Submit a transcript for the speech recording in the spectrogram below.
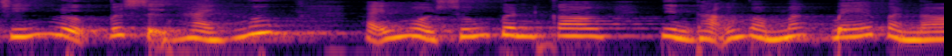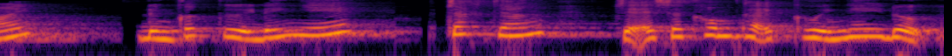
chiến lược với sự hài hước. Hãy ngồi xuống bên con, nhìn thẳng vào mắt bé và nói, đừng có cười đấy nhé. Chắc chắn trẻ sẽ không thể cười ngay được,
